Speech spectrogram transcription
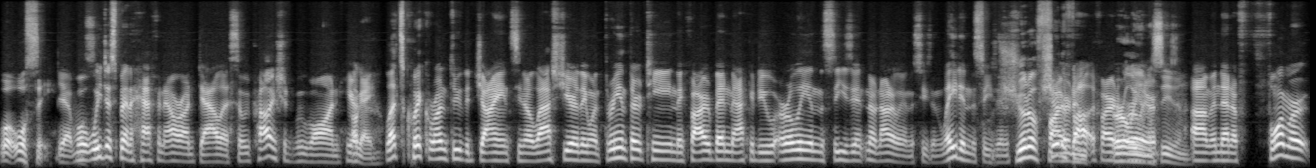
well, we'll see. Yeah, well, we just spent half an hour on Dallas, so we probably should move on here. Okay. Let's quick run through the Giants. You know, last year they went three and thirteen. They fired Ben McAdoo early in the season. No, not early in the season. Late in the season. Should have fired fi- fired him early in the season. Um, and then a former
